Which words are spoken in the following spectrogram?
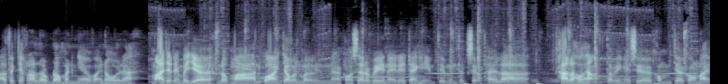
à, thực chất là lúc đó mình nghèo vãi nồi ra mãi cho đến bây giờ lúc mà anh Quang cho mình mượn à, con CRV này để trải nghiệm thì mình thực sự thấy là khá là hối hận tại vì ngày xưa không chơi con này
